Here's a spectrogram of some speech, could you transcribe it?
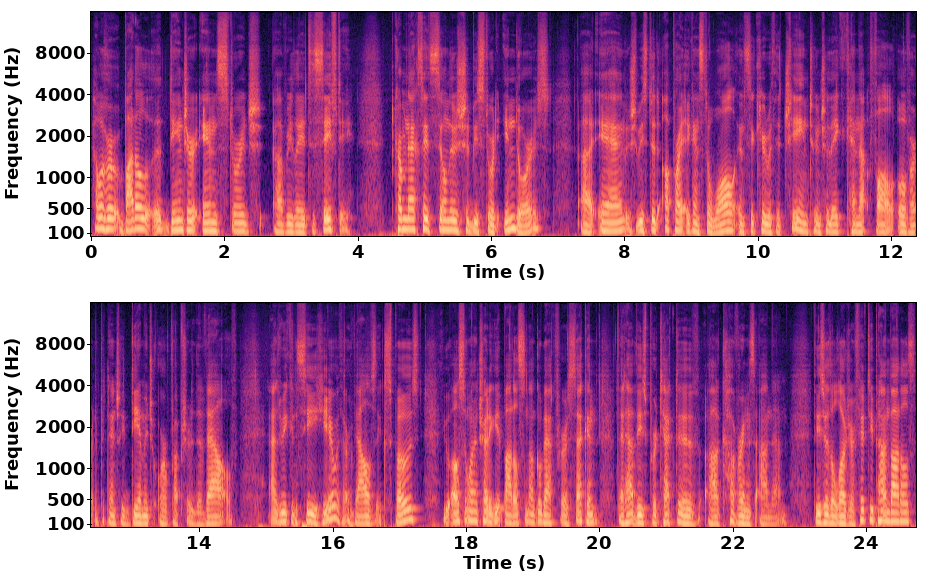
However, bottle uh, danger and storage uh, related to safety. Carbon dioxide cylinders should be stored indoors uh, and should be stood upright against a wall and secured with a chain to ensure they cannot fall over and potentially damage or rupture the valve. As we can see here with our valves exposed, you also want to try to get bottles, and I'll go back for a second, that have these protective uh, coverings on them. These are the larger 50 pound bottles.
